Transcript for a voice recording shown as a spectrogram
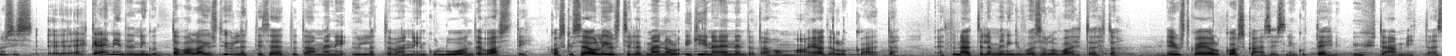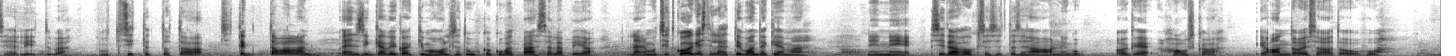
No siis eh, ehkä eniten niin kuin, tavallaan just yllätti se, että tämä meni yllättävän niin kuin, luontevasti. Koska se oli just sille, että mä en ollut ikinä ennen tätä hommaa ajatellutkaan, että, että näytteleminenkin voisi olla vaihtoehto. Ja just kun ei ollut koskaan siis niin kuin, tehnyt yhtään mitään siihen liittyvää. Mutta sitten, tota, sitten tavallaan ensin kävi kaikki mahdolliset uhkakuvat päässä läpi ja näin. Mutta sitten kun oikeasti lähdettiin vaan tekemään, niin, niin sitä hoksasi, että sehän on niin kuin, oikein hauskaa ja antoisaa touhua.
